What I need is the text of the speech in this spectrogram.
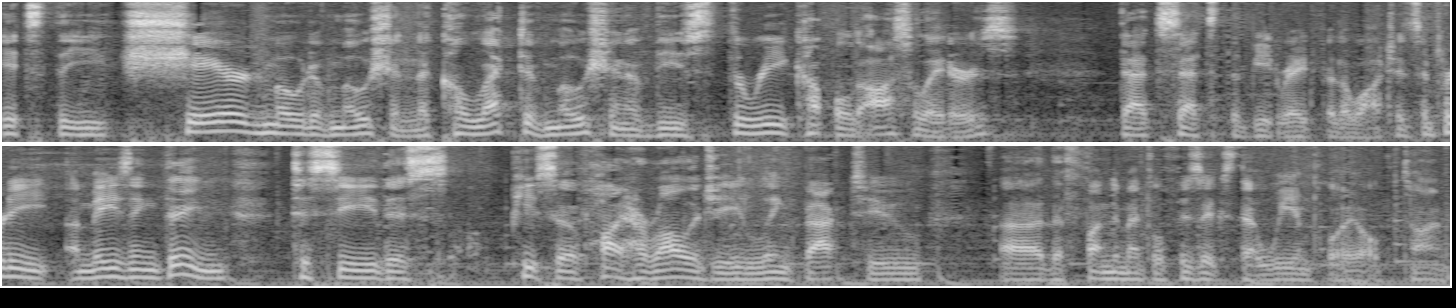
it's the shared mode of motion, the collective motion of these three coupled oscillators that sets the beat rate for the watch. It's a pretty amazing thing to see this piece of high horology link back to uh, the fundamental physics that we employ all the time.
